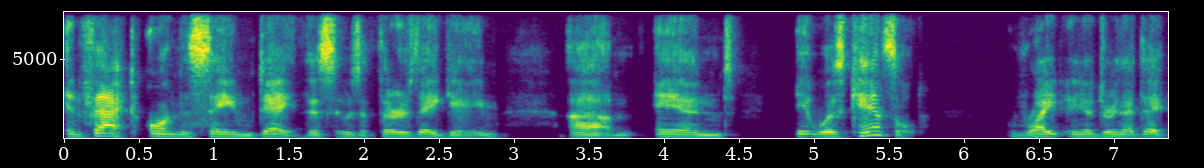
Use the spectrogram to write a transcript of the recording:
In fact, on the same day, this it was a Thursday game, um, and it was canceled right you know, during that day.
